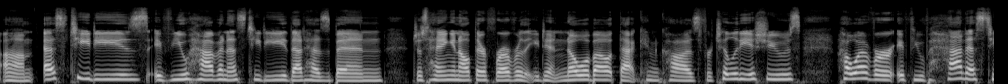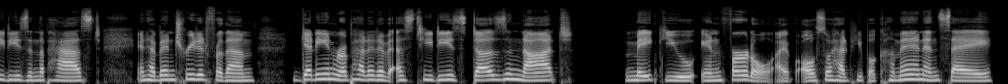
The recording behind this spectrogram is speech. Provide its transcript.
um, STDs. If you have an STD that has been just hanging out there forever that you didn't know about, that can cause fertility issues. However, if you've had STDs in the past and have been treated for them, getting repetitive STDs does not make you infertile. I've also had people come in and say,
